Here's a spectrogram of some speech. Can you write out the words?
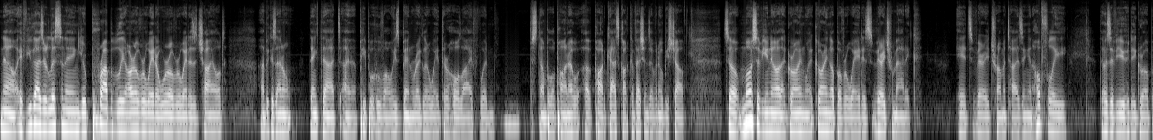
Now, if you guys are listening, you probably are overweight or were overweight as a child, uh, because I don't think that uh, people who've always been regular weight their whole life would stumble upon a, a podcast called Confessions of an Obese Child. So most of you know that growing growing up overweight is very traumatic. It's very traumatizing, and hopefully those of you who did grow up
